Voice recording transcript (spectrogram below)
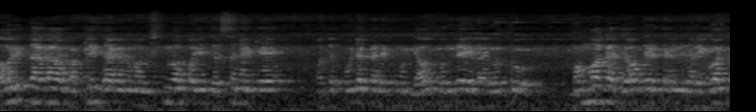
ಅವರಿದ್ದಾಗ, ಅವ್ರ ಮಕ್ಕಳಿದ್ದಾಗ ನಮ್ಮ ವಿಷ್ಣು ಅಪ್ಪಾಜಿ ದರ್ಶನಕ್ಕೆ ಮತ್ತೆ ಪೂಜಾ ಕಾರ್ಯಕ್ರಮಕ್ಕೆ ಯಾವ ತೊಂದರೆ ಇಲ್ಲ. ಇವತ್ತು ಮೊಮ್ಮಗ ಜವಾಬ್ದಾರಿ ತಗೊಂಡಿದ್ದಾರೆ ಇವಾಗ.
